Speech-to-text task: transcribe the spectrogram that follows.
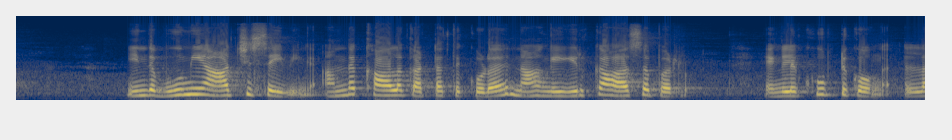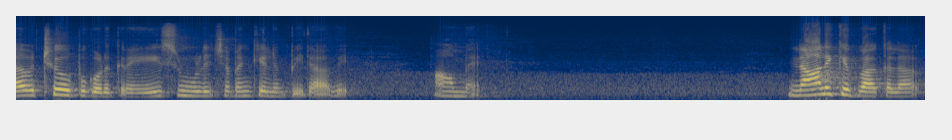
இந்த பூமியை ஆட்சி செய்வீங்க. அந்த காலகட்டத்துக்கு கூட நாங்கள் இருக்க ஆசைப்படுறோம். எங்களை கூப்பிட்டுக்கோங்க. எல்லாவற்றையும் ஒப்பு கொடுக்குறேன். ஏசு முடிச்சவன் கேளும் ஆமாம் நாளைக்கு பார்க்கலாம்.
